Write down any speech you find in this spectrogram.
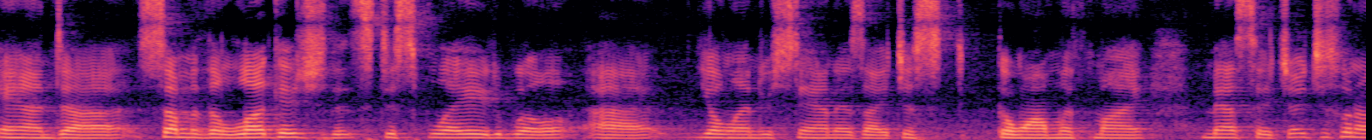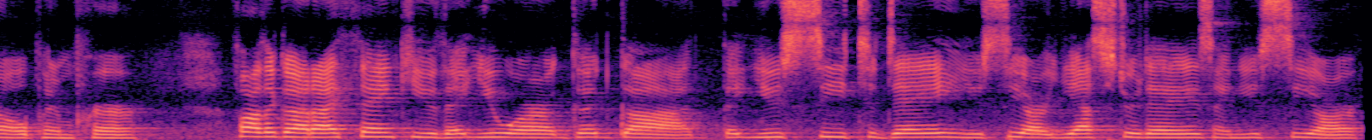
and uh, some of the luggage that's displayed will uh, you'll understand as I just go on with my message. I just want to open in prayer. Father God, I thank you that you are a good God, that you see today, you see our yesterdays, and you see our,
